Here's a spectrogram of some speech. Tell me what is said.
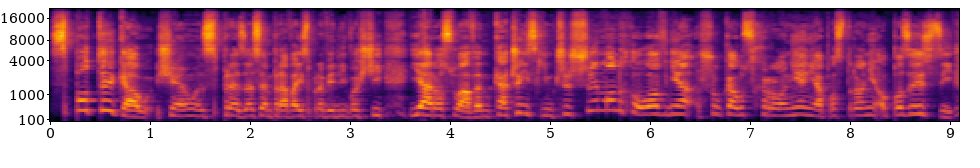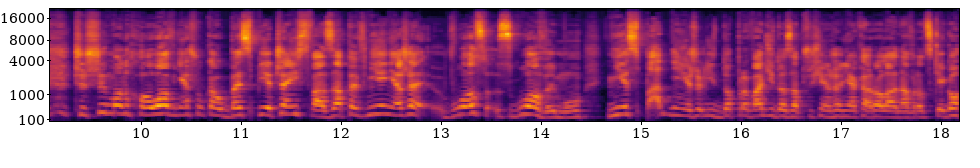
spotykał się z prezesem Prawa i Sprawiedliwości Jarosławem Kaczyńskim. Czy Szymon Hołownia szukał schronienia po stronie opozycji? Czy Szymon Hołownia szukał bezpieczeństwa, zapewnienia, że włos z głowy mu nie spadnie, jeżeli doprowadzi do zaprzysiężenia Karola Nawrockiego?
